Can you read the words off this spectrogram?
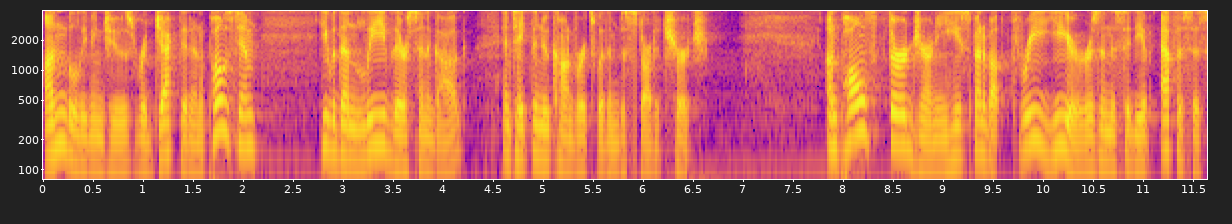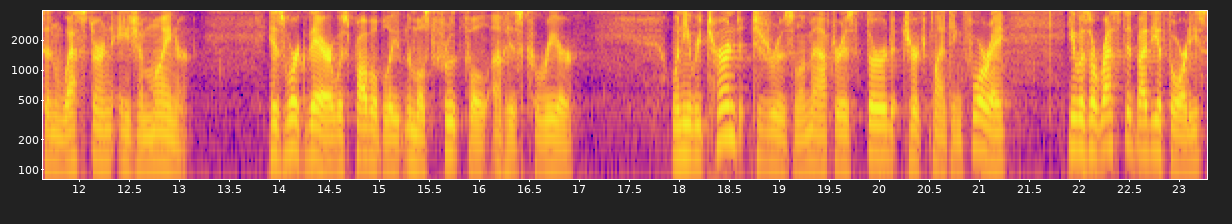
unbelieving Jews rejected and opposed him, he would then leave their synagogue and take the new converts with him to start a church. On Paul's third journey, he spent about three years in the city of Ephesus in western Asia Minor. His work there was probably the most fruitful of his career. When he returned to Jerusalem after his third church planting foray, he was arrested by the authorities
